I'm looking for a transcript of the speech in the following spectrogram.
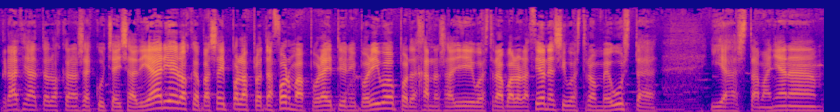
Gracias a todos los que nos escucháis a diario y los que pasáis por las plataformas, por iTunes y por Ivo, por dejarnos allí vuestras valoraciones y vuestros me gusta. Y hasta mañana.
